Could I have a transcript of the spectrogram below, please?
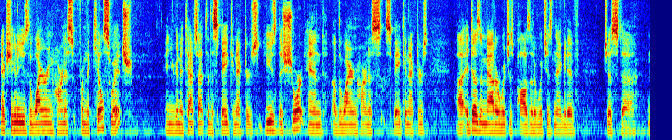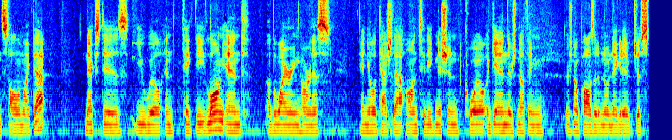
Next you're going to use the wiring harness from the kill switch and you're going to attach that to the spade connectors. Use the short end of the wiring harness spade connectors. Uh, it doesn't matter which is positive, which is negative. Just uh, install them like that. Next is you will take the long end of the wiring harness and you'll attach that onto the ignition coil. Again, there's nothing, there's no positive, no negative, just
